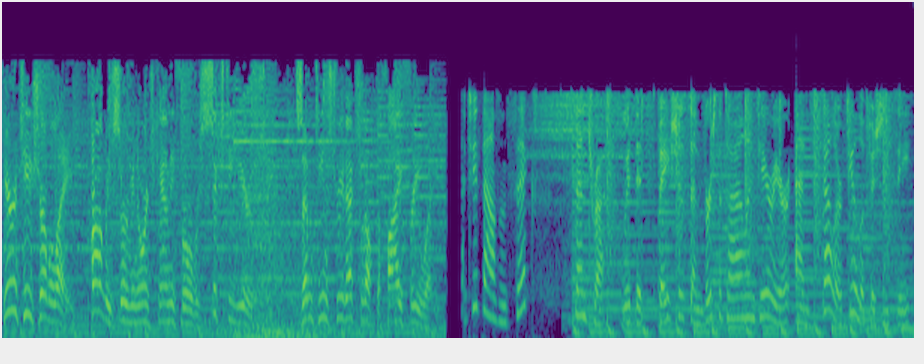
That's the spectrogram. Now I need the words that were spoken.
Guaranty Chevrolet, proudly serving Orange County for over 60 years. 17th Street exit off the 5 freeway. The 2006 Sentra. With its spacious and versatile interior and stellar fuel efficiency,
